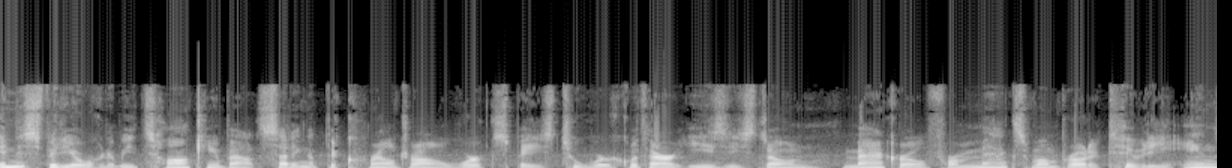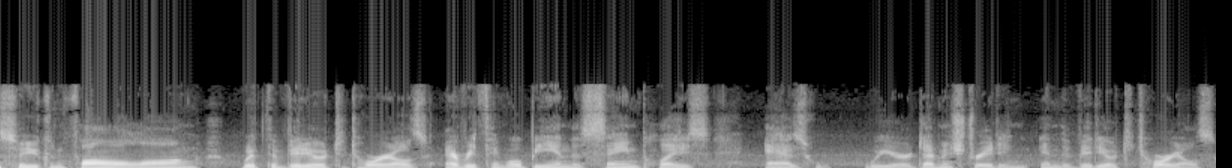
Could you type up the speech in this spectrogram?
In this video, we're going to be talking about setting up the CorelDRAW workspace to work with our EasyStone macro for maximum productivity and so you can follow along with the video tutorials. Everything will be in the same place as we are demonstrating in the video tutorials.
